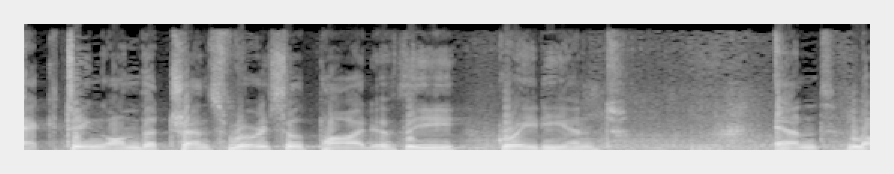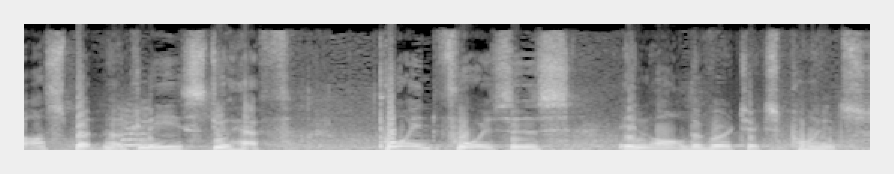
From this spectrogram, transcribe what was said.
acting on the transversal part of the gradient. And last but not least you have point forces in all the vertex points.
